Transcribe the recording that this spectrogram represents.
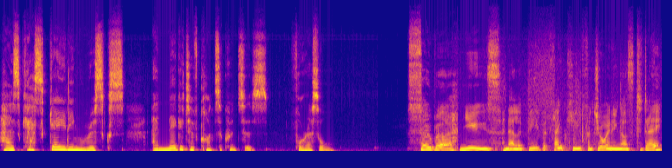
has cascading risks and negative consequences for us all. Sober news, Penelope, but thank you for joining us today.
